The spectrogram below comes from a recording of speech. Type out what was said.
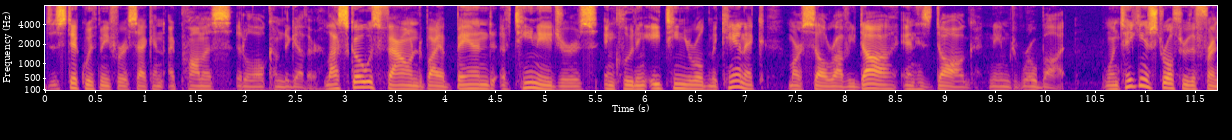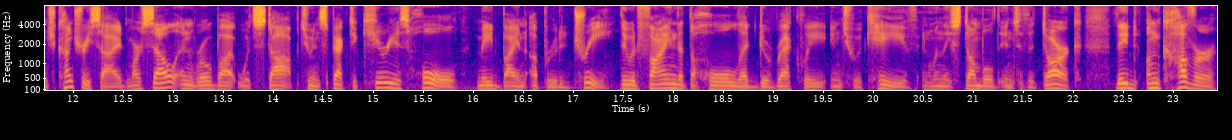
stick with me for a second. I promise it'll all come together. Lascaux was found by a band of teenagers, including 18 year old mechanic Marcel Ravidat and his dog named Robot. When taking a stroll through the French countryside, Marcel and Robot would stop to inspect a curious hole made by an uprooted tree. They would find that the hole led directly into a cave, and when they stumbled into the dark, they'd uncover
